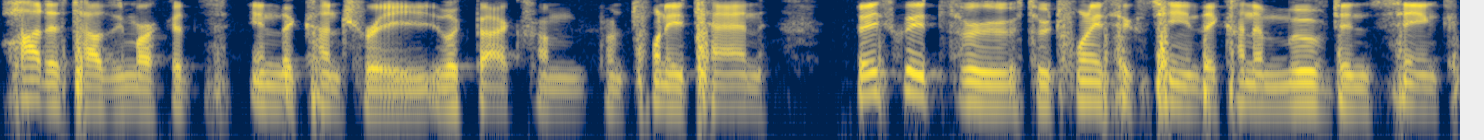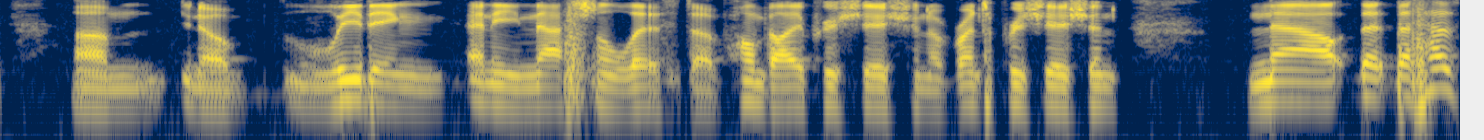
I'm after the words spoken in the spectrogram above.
hottest housing markets in the country. You look back from from 2010, basically through through 2016, they kind of moved in sync. Um, you know, leading any national list of home value appreciation, of rent appreciation. Now that that has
